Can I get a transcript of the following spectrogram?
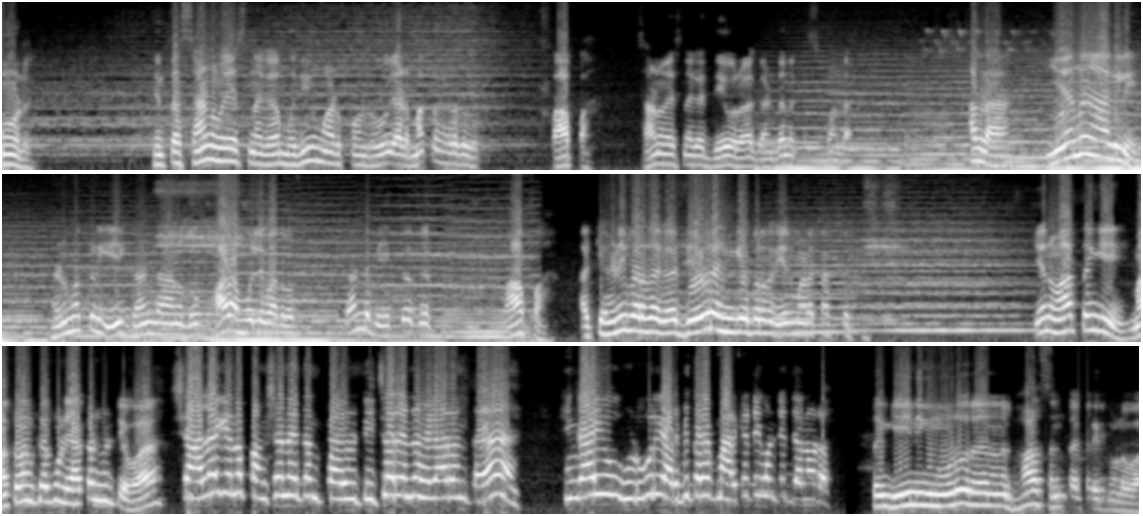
ನೋಡ್ರಿ ಇಂತ ಸಣ್ಣ ವಯಸ್ಸಿನಾಗ ಮದುವೆ ಮಾಡ್ಕೊಂಡ್ರು ಎರಡು ಮಕ್ಕಳು ಹೇಳಿದ್ರು ಪಾಪ ಸಣ್ಣ ವಯಸ್ಸಿನಾಗ ದೇವ್ರ ಗಂಡನ ಕಸ್ಕೊಂಡ. ಅಲ್ಲ ಏನೇ ಆಗಲಿ? ಹೆಣ್ಮಕ್ಳಿಗೆ ಗಂಡ ಅನ್ನೋದು ಬಹಳ ಅಮೂಲ್ಯವಾದ ವಸ್ತು. ಗಂಡ ಬೇಕೇ ಬೇಕು ಪಾಪ ಅಕ್ಕಿ ಹಣಿ ಬರೆದಾಗ ದೇವ್ರ ಹಿಂಗೆ ಬರೋದ್ ಏನ್ ಮಾಡಕ್ಕಾಗ್ತೈತಿ ಏನು ಮಾತ್ ತಂಗಿ ಮಕ್ಕಳನ್ನ ಕರ್ಕೊಂಡು ಯಾಕಡೆ ಹೊಂಟಿಯವ ಶಾಲೆಗೆ ಏನೋ ಫಂಕ್ಷನ್ ಐತಂತ ಇವ್ರು ಟೀಚರ್ ಏನೋ ಹೇಳ್ಯಾರಂತ. ಹಿಂಗಾಗಿ ಹುಡುಗರು ಅರ್ಬಿ ತರಕ್ ಮಾರ್ಕೆಟಿಗೆ ಹೊಂಟಿದ್ದೆ ನೋಡು. ತಂಗಿ ನಿಂಗ್ ನೋಡಿದ್ರೆ ನನಗೆ ಬಹಳ ಸಂತ ಆಗ್ತೈತಿ ನೋಡವ್ವ.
